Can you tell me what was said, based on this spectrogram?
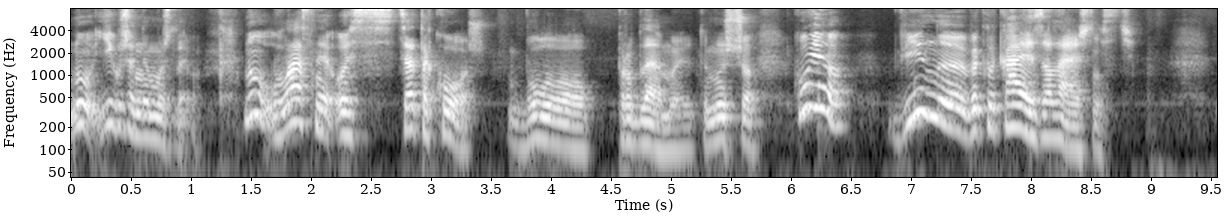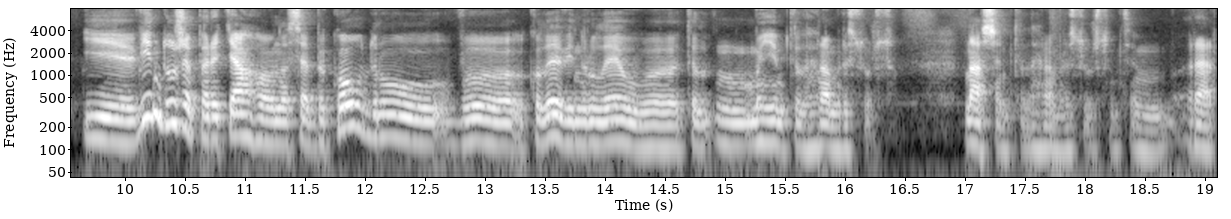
ну, їх вже неможливо. Ну, власне, ось це також було проблемою, тому що Койо він е, викликає залежність. І він дуже перетягував на себе ковдру, в, коли він рулив е, моїм телеграм-ресурсом, нашим телеграм-ресурсом, цим RER.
